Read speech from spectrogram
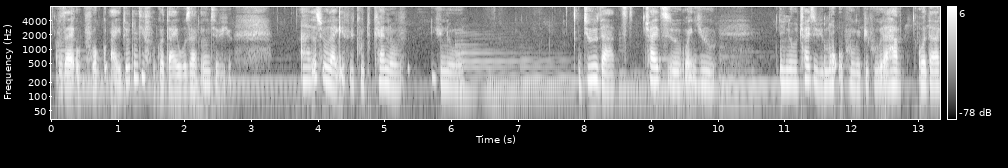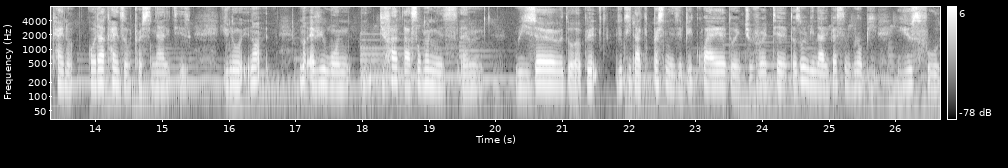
Because I I totally forgot that it was an interview, and I just feel like if we could kind of you know do that, try to when you you know try to be more open with people that have other kind of other kinds of personalities, you know not not everyone the fact that someone is um reserved or a bit looking like a person is a bit quiet or introverted doesn't mean that the person will not be useful,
